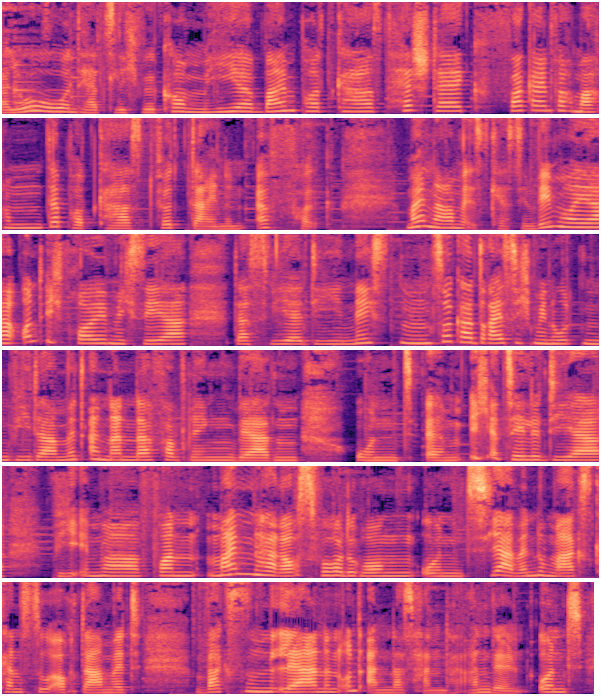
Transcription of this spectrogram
Hallo und herzlich willkommen hier beim Podcast Hashtag Fuck einfach machen, der Podcast für deinen Erfolg. Mein Name ist Kerstin Wemheuer und ich freue mich sehr, dass wir die nächsten circa 30 Minuten wieder miteinander verbringen werden. Und ähm, ich erzähle dir wie immer von meinen Herausforderungen und ja, wenn du magst, kannst du auch damit wachsen, lernen und anders handeln. Und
